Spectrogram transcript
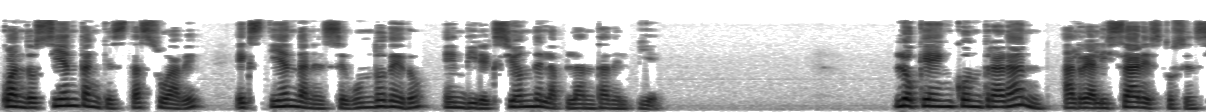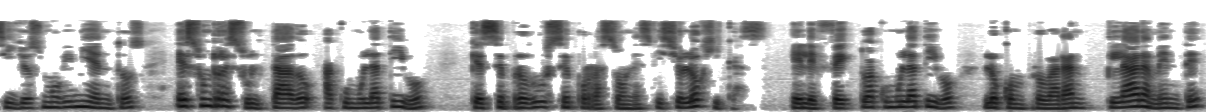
Cuando sientan que está suave, extiendan el segundo dedo en dirección de la planta del pie. Lo que encontrarán al realizar estos sencillos movimientos es un resultado acumulativo que se produce por razones fisiológicas. El efecto acumulativo lo comprobarán claramente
